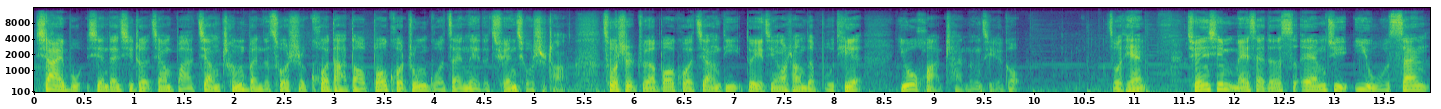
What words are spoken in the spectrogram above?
下一步，现代汽车将把降成本的措施扩大到包括中国在内的全球市场。措施主要包括降低对经销商的补贴，优化产能结构。昨天，全新梅赛德斯 AMG E53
